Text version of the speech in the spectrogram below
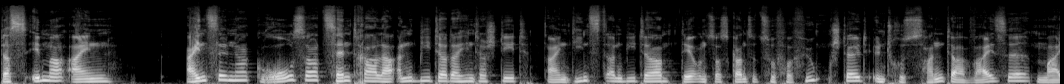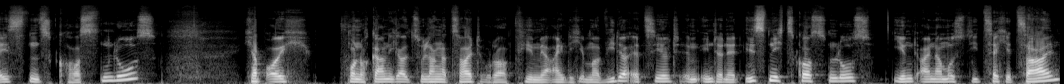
dass immer ein einzelner großer zentraler Anbieter dahinter steht, ein Dienstanbieter, der uns das Ganze zur Verfügung stellt, interessanterweise meistens kostenlos. Ich habe euch vor noch gar nicht allzu langer Zeit oder vielmehr eigentlich immer wieder erzählt, im Internet ist nichts kostenlos. Irgendeiner muss die Zeche zahlen.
